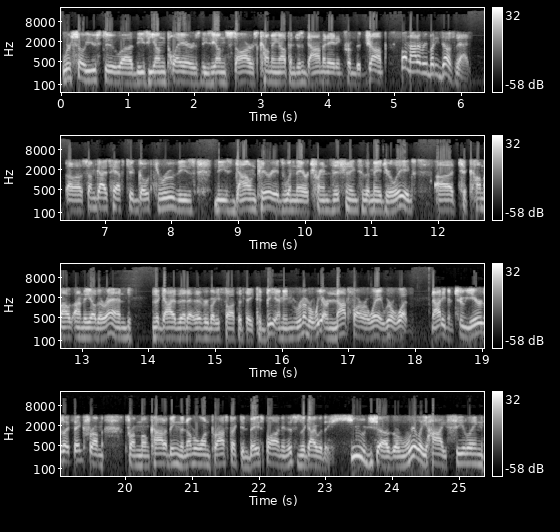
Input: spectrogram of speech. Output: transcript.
we're so used to uh, these young players, these young stars coming up and just dominating from the jump. Well, not everybody does that. Uh, some guys have to go through these these down periods when they are transitioning to the major leagues uh, to come out on the other end the guy that everybody thought that they could be. I mean, remember we are not far away. We're what not even two years, I think, from from Moncada being the number one prospect in baseball. I mean, this is a guy with a huge, uh, a really high ceiling,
